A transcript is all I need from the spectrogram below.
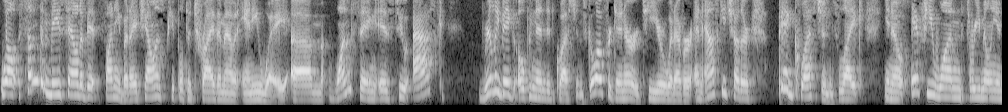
Well, some of them may sound a bit funny, but I challenge people to try them out anyway. Um, one thing is to ask really big open-ended questions. Go out for dinner or tea or whatever and ask each other big questions like, you know, if you won $3 million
